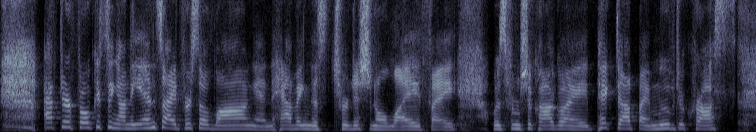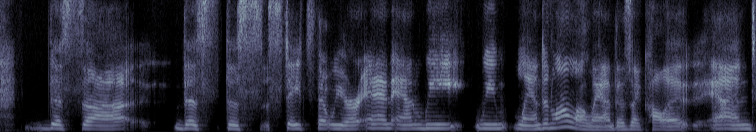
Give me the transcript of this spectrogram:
after focusing on the inside for so long and having this traditional life, I was from Chicago, I picked up, I moved across this uh this this states that we are in and we we land in la la land as i call it and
